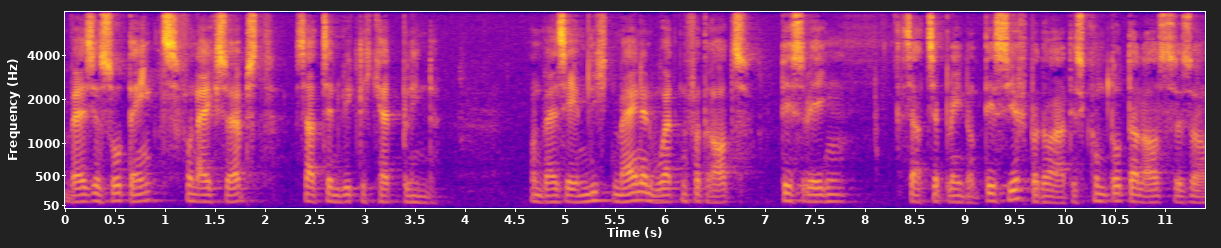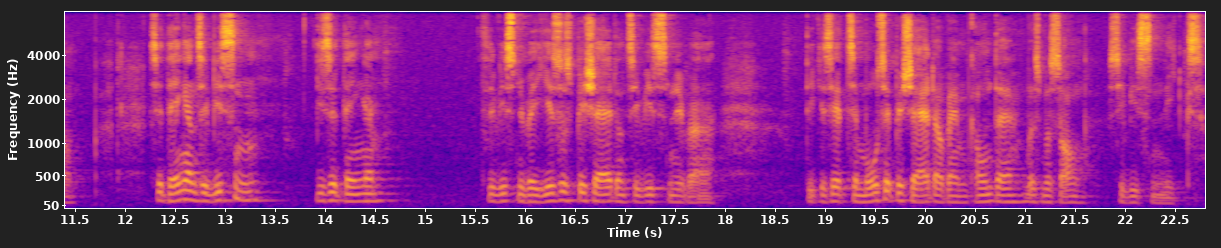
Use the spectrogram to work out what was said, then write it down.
weil ihr so denkt von euch selbst, seid ihr in Wirklichkeit blind. Und weil ihr eben nicht meinen Worten vertraut, deswegen seid ihr blind. Und das sieht man da auch, das kommt total aus. Also, sie denken, sie wissen diese Dinge. Sie wissen über Jesus Bescheid und sie wissen über die Gesetze Mose Bescheid, aber im Grunde muss man sagen, sie wissen nichts.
